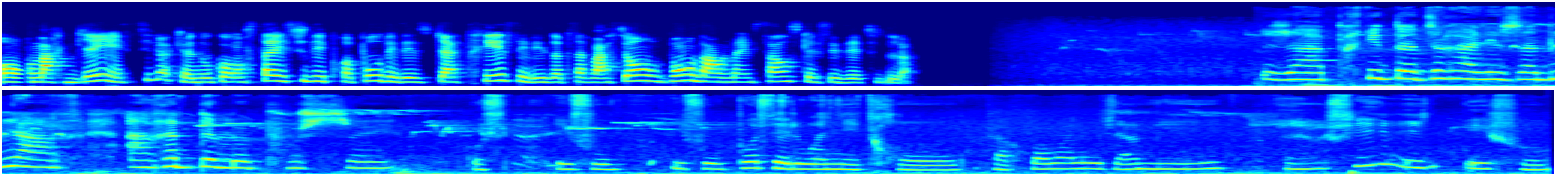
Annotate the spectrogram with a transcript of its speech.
On remarque bien ainsi là, que nos constats issus des propos des éducatrices et des observations vont dans le même sens que ces études-là. J'ai appris de dire à les amis arrête de me pousser. Il faut, il faut pas s'éloigner trop. Faire pas mal aux amis. Et aussi, il, faut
